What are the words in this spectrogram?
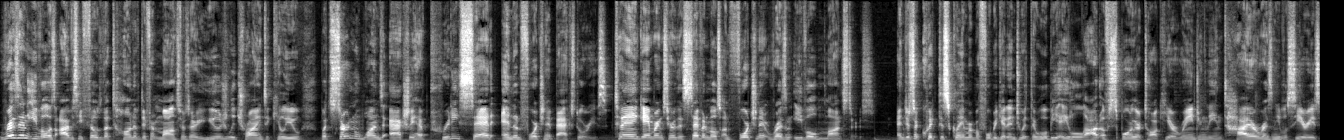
Resident Evil is obviously filled with a ton of different monsters that are usually trying to kill you, but certain ones actually have pretty sad and unfortunate backstories. Today in Gameranx here are the 7 most unfortunate Resident Evil monsters. And just a quick disclaimer before we get into it, there will be a lot of spoiler talk here ranging the entire Resident Evil series,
